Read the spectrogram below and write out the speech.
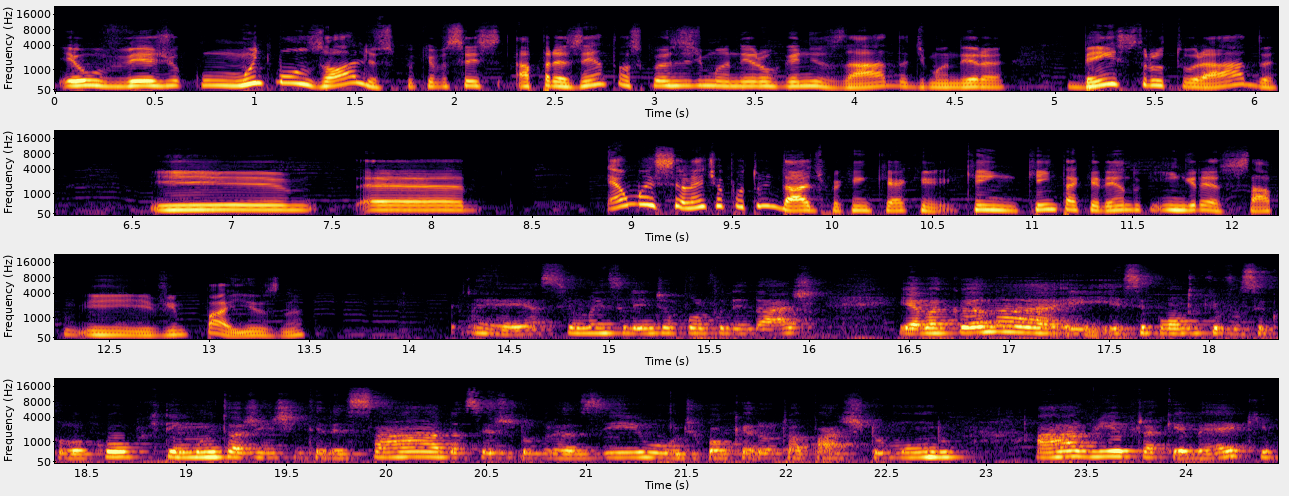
eu vejo com muito bons olhos, porque vocês apresentam as coisas de maneira organizada, de maneira bem estruturada, e é, é uma excelente oportunidade para quem quer quem quem está querendo ingressar e vir para o país, né? É, assim, uma excelente oportunidade. E é bacana esse ponto que você colocou, porque tem muita gente interessada, seja do Brasil ou de qualquer outra parte do mundo, a vir para Quebec.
